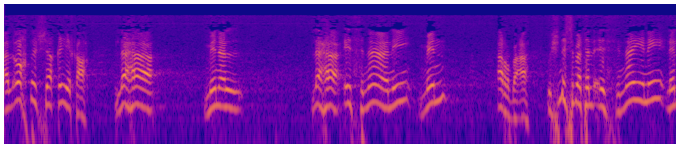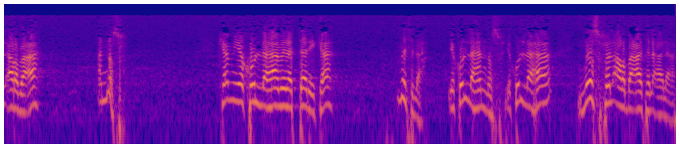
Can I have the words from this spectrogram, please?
الأخت الشقيقة لها من ال... لها اثنان من أربعة. وش نسبة الاثنين للأربعة؟ النصف. كم يكون لها من التركة؟ مثله. يكون لها النصف. يكون لها نصف الأربعة الآلاف.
